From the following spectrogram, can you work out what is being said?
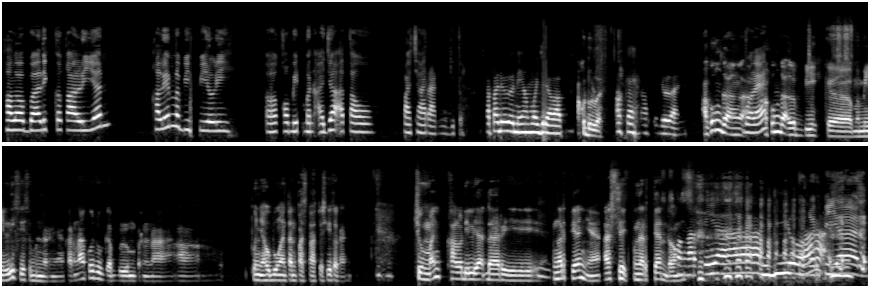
Kalau balik ke kalian, kalian lebih pilih eh, komitmen aja atau pacaran gitu? Siapa dulu nih yang mau jawab? Aku dulu ya. Oke, Raffi duluan. Aku nggak nggak- Boleh. aku nggak lebih ke memilih sih sebenarnya karena aku juga belum pernah uh, punya hubungan tanpa status gitu kan. Cuman kalau dilihat dari Hmm. pengertiannya, asik pengertian dong. Pengertian, gila. Pengertian.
